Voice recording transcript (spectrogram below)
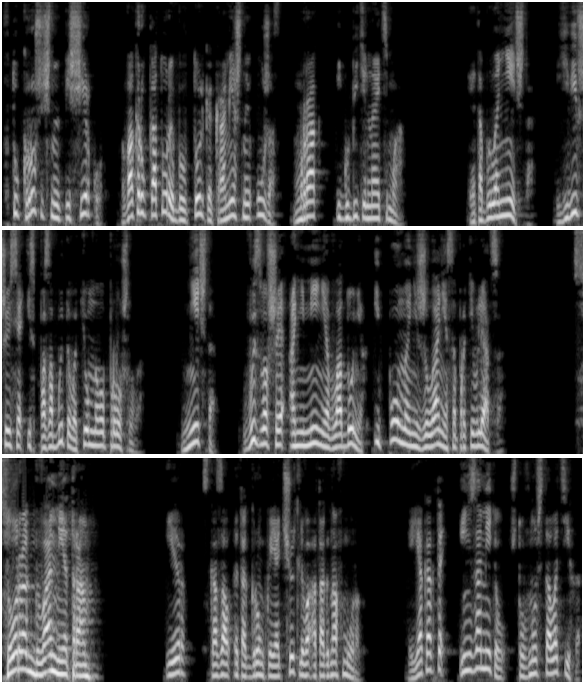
в ту крошечную пещерку, вокруг которой был только кромешный ужас, мрак и губительная тьма. Это было нечто, явившееся из позабытого темного прошлого. Нечто, вызвавшее онемение в ладонях и полное нежелание сопротивляться. «Сорок два метра!» Ир сказал это громко и отчетливо, отогнав морок. Я как-то и не заметил, что вновь стало тихо.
